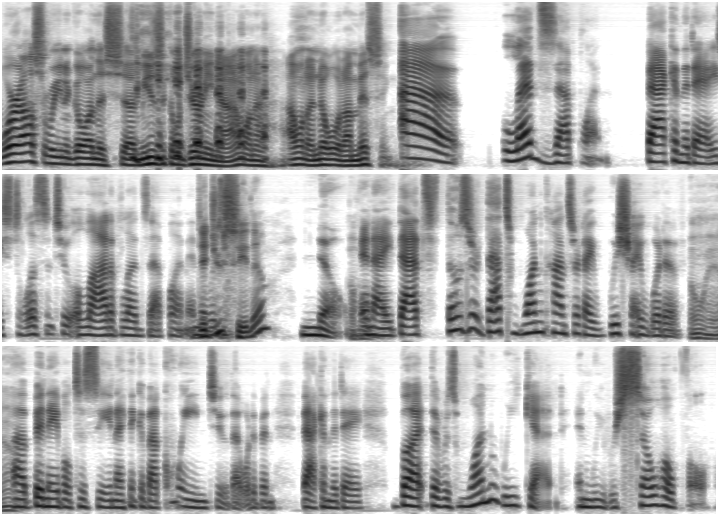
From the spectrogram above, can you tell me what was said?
where else are we going to go on this uh, musical journey now? I want to. I want to know what I'm missing. Uh, Led Zeppelin. Back in the day, I used to listen to a lot of Led Zeppelin. And Did it you see them? No, Oh. and I that's those are that's one concert I wish I would have Oh yeah. uh, been able to see. And I think about Queen too. That would have been back in the day. But there was one weekend, and we were so hopeful.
